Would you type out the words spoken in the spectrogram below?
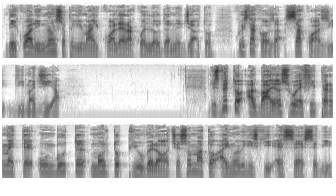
dei quali non sapevi mai qual era quello danneggiato, questa cosa sa quasi di magia. Rispetto al BIOS, UEFI permette un boot molto più veloce, sommato ai nuovi dischi SSD,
